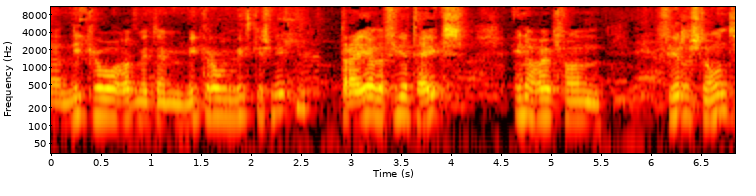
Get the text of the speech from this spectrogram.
Äh, Nico hat mit dem Mikro mitgeschnitten. Drei oder vier Takes innerhalb von Viertelstunde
